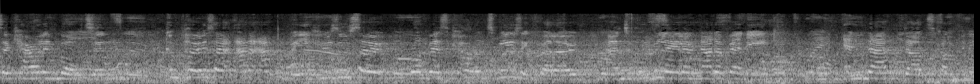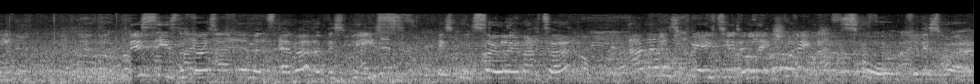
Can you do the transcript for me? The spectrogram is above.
dancer Carolyn Bolton, composer Anna Appleby, who's also Rambert's current music fellow, and Ukulele Nada Benny, N'da Dance Company. This is the first performance ever of this piece. It's called Solo Matter. Anna has created an electronic score for this work,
